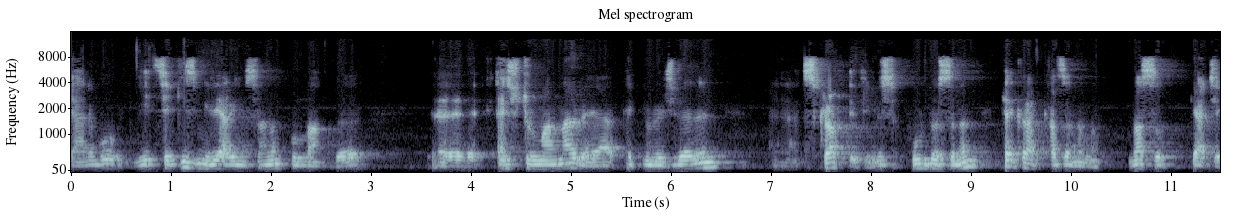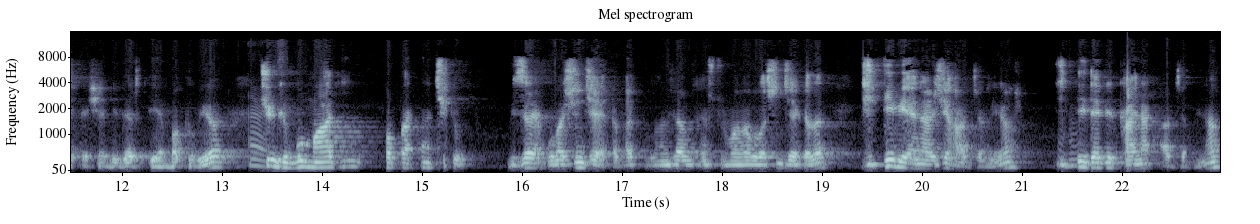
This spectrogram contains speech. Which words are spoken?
yani bu 8 milyar insanın kullandığı e, enstrümanlar veya teknolojilerin e, scrap dediğimiz hurdasının tekrar kazanımı nasıl gerçekleşebilir diye bakılıyor. Evet. Çünkü bu maden topraktan çıkıp bize ulaşıncaya kadar, kullanacağımız enstrümana ulaşıncaya kadar ciddi bir enerji harcanıyor. Ciddi de bir kaynak harcanıyor.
